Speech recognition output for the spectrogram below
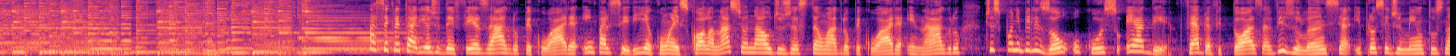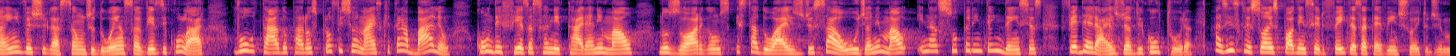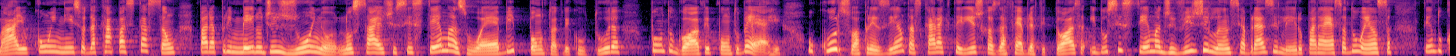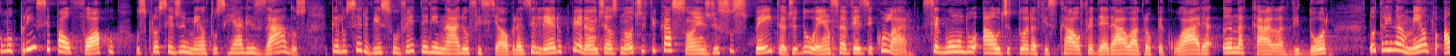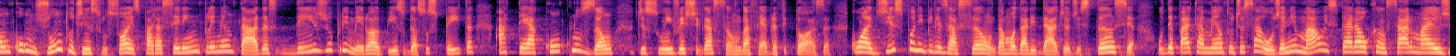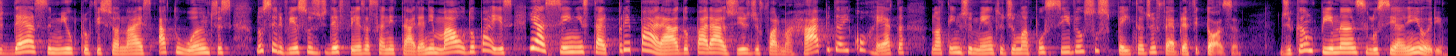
Secretaria de Defesa Agropecuária, em parceria com a Escola Nacional de Gestão Agropecuária, Enagro, disponibilizou o curso EAD Febre aftosa, Vigilância e Procedimentos na Investigação de Doença Vesicular, voltado para os profissionais que trabalham com defesa sanitária animal nos órgãos estaduais de saúde animal e nas superintendências federais de agricultura. As inscrições podem ser feitas até 28 de maio, com o início da capacitação para 1 de junho no site Sistemas web.agricultura.gov.br. O curso apresenta as características da febre aftosa e do sistema de vigilância brasileiro para essa doença, tendo como principal foco os procedimentos realizados pelo Serviço Veterinário Oficial Brasileiro perante as notificações de suspeita de doença vesicular. Segundo a auditora fiscal federal agropecuária Ana Carla Vidor, no treinamento há um conjunto de instruções para serem implementadas desde o primeiro aviso da suspeita até a conclusão de sua investigação da febre aftosa. Com a disponibilização da modalidade à distância, o Departamento de Saúde Animal espera alcançar mais de 10 mil profissionais atuantes nos serviços de defesa sanitária animal do país e, assim, estar preparado para agir de forma rápida e correta no atendimento de uma possível suspeita de febre aftosa. De Campinas, Luciane Yuri.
